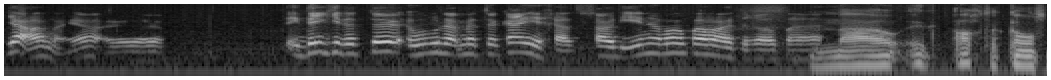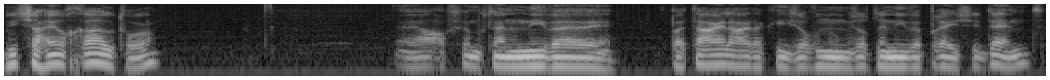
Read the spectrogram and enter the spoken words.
Ja, nou ja. Ik denk je dat hoe dat met Turkije gaat. Zou die in Europa of uit Europa? Nou, ik achterkans niet zo heel groot hoor. Ja, of ze moeten een nieuwe partijleider kiezen of noemen ze dat een nieuwe president.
